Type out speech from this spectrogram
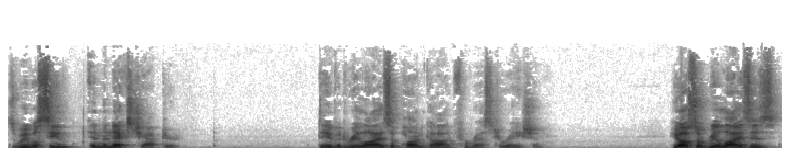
as we will see in the next chapter, David relies upon God for restoration. He also realizes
